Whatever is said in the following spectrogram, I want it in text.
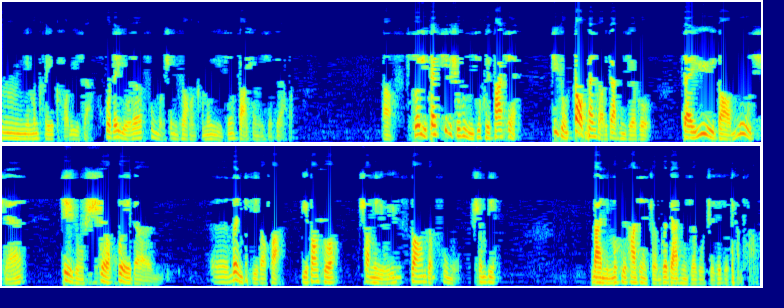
嗯，你们可以考虑一下，或者有的父母身体状况可能已经发生了一些变化啊，所以在这个时候你就会发现，这种倒三角的家庭结构，在遇到目前这种社会的呃问题的话，比方说上面有一方的父母生病，那你们会发现整个家庭结构直接就坍塌了。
